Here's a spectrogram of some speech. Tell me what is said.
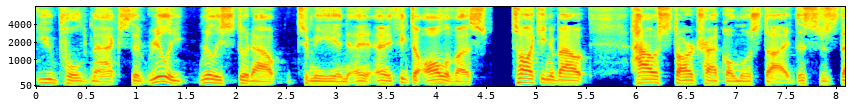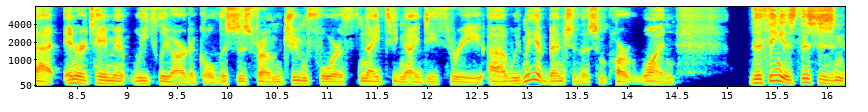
you pulled, Max, that really really stood out to me, and, and I think to all of us, talking about how Star Trek almost died. This is that Entertainment Weekly article. This is from June 4th, 1993. Uh, we may have mentioned this in part one. The thing is, this is an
